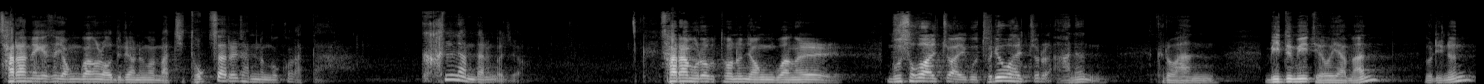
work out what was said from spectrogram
음, 사람에게서 영광을 얻으려는 건 마치 독사를 잡는 것과 같다. 큰일 난다는 거죠. 사람으로부터 오는 영광을 무서워할 줄 알고 두려워할 줄 아는 그러한 믿음이 되어야만 우리는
